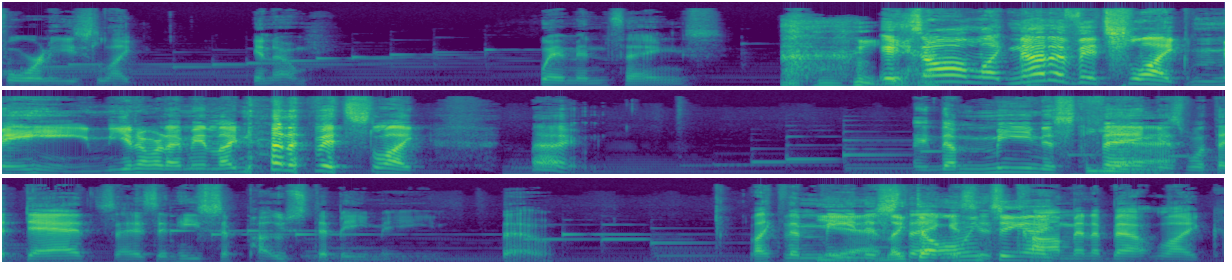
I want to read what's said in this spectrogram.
forties, like you know, women things. It's all like none of it's like mean. You know what I mean? Like none of it's like. uh, the meanest thing Yeah. is what the dad says, and he's supposed to be mean. So, like the Yeah, meanest like, the thing is his thing I- comment about like,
